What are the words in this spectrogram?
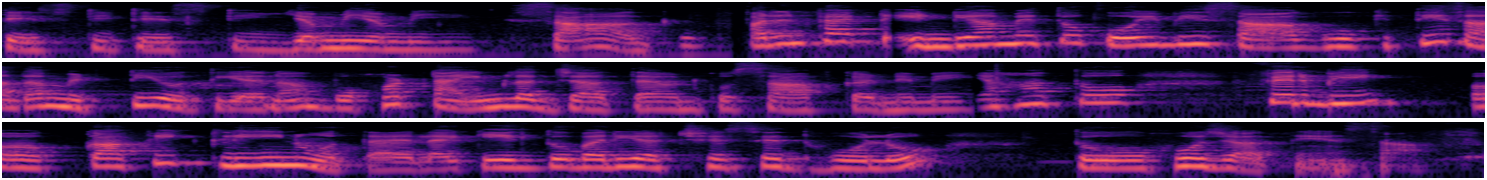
टेस्टी टेस्टी यमी यमी साग। और इनफैक्ट इंडिया में तो कोई भी साग हो, कितनी ज़्यादा मिट्टी होती है ना, बहुत टाइम लग जाता है उनको साफ़ करने में। यहाँ तो फिर भी काफ़ी क्लीन होता है। लाइक एक दो बारी अच्छे से धो लो तो हो जाते हैं साफ़।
